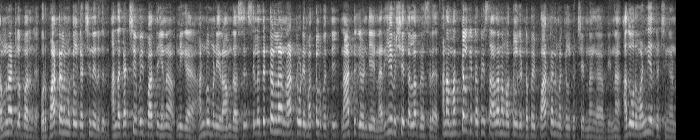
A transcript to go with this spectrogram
தமிழ்நாட்டுல பாருங்க. ஒரு பாட்டாளி மக்கள் கட்சின்னு இருக்குது. அந்த கட்சியை போய் பார்த்தீங்கன்னா இன்னைக்கு அன்புமணி ராமதாஸ் சில திட்டம்லாம் நாட்டுடைய மக்களை பத்தி நாட்டுக்கு வேண்டிய நிறைய விஷயத்தெல்லாம் பேசுறாரு. ஆனா மக்கள் கிட்ட போய் சாதாரண மக்கள் கிட்ட போய் பாட்டாளி மக்கள் கட்சி என்னங்க அப்படின்னா அது ஒரு வன்னியர் கட்சிங்கன்ற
